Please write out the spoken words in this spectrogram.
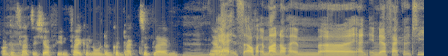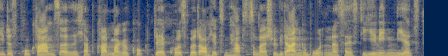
und das mhm. hat sich auf jeden Fall gelohnt, in Kontakt zu bleiben. Mhm. Ja. Er ist auch immer noch im, äh, in der Faculty des Programms. Also ich habe gerade mal geguckt, der Kurs wird auch jetzt im Herbst zum Beispiel wieder angeboten. Das heißt, diejenigen, die jetzt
